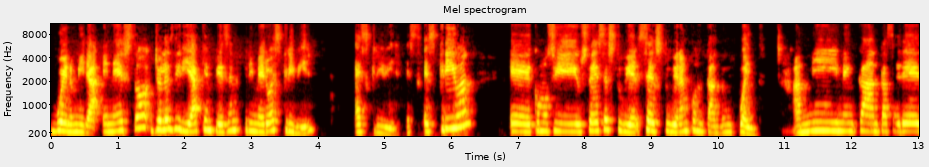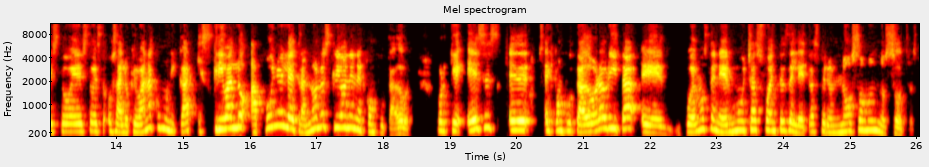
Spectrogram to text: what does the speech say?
Bueno, mira, en esto yo les diría que empiecen primero a escribir, a escribir, escriban eh, como si ustedes se estuvieran contando un cuento a mí me encanta hacer esto, esto, esto. O sea, lo que van a comunicar, escríbanlo a puño y letra, no lo escriban en el computador, porque ese es eh, el computador ahorita. Eh, podemos tener muchas fuentes de letras, pero no somos nosotros.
